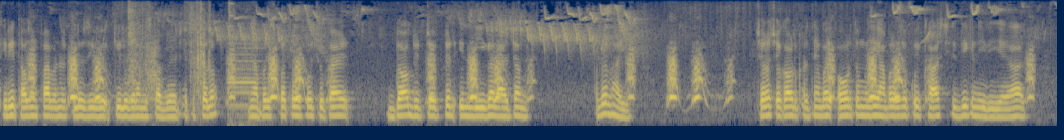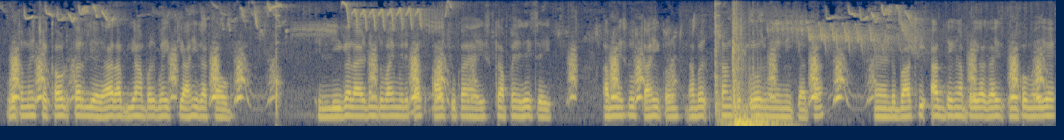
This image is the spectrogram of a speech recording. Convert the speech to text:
three thousand five hundred kilo kilogram इसका वेट है। तो चलो यहाँ पर इसका तो हो चुका है डॉग डिटेक्टेड इलीगल आइटम अबे भाई, चलो चेकआउट करते हैं भाई। और तो मुझे यहाँ पर वैसे कोई खास चीज़ दिख नहीं रही है यार। वो तो मैंने चेकआउट कर लिया यार। अब यहाँ पर भाई क्या ही रखा होगा। इलीगल आइटम तो भाई मेरे पास आ चुका है, इसका पहले से ही। अब मैं इसको क्या ही करूँ? यहाँ पर ट्रंक क्लोज मैंने नहीं किया था। एंड बाकी अब देखना पड़ेगा गाइस इनको मुझे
